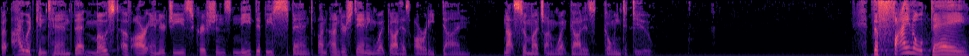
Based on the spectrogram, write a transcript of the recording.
but I would contend that most of our energies, Christians, need to be spent on understanding what God has already done, not so much on what God is going to do. The final day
